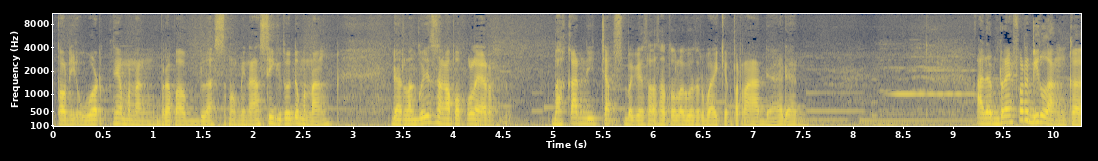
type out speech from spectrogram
Tony Award-nya menang berapa belas nominasi gitu itu menang. Dan lagunya sangat populer bahkan dicap sebagai salah satu lagu terbaik yang pernah ada dan Adam Driver bilang ke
